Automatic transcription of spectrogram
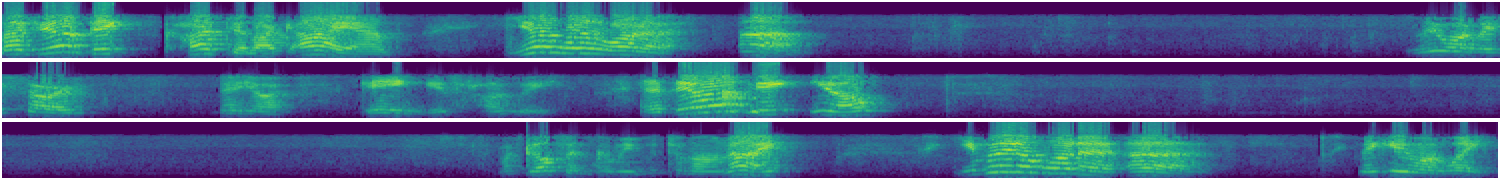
But if you're a big hunter like I am, you really want to, um, you really want to make sure that your game is hungry. And if they're hungry, you know, my girlfriend's coming tomorrow night, you really don't want to, uh, make anyone wait.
